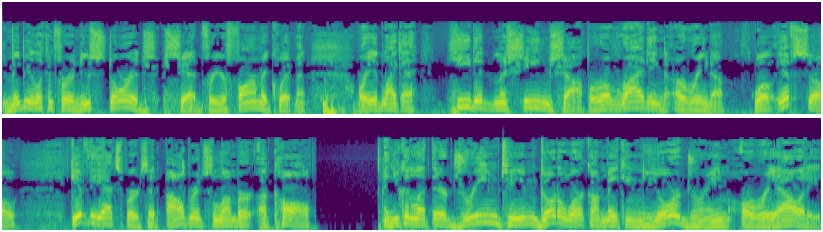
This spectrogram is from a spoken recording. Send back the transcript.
Maybe you're looking for a new storage shed for your farm equipment, or you'd like a heated machine shop or a riding arena. Well, if so, give the experts at Aldrich Lumber a call, and you can let their dream team go to work on making your dream a reality.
